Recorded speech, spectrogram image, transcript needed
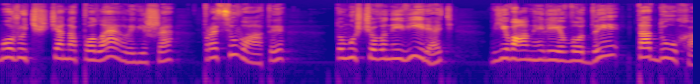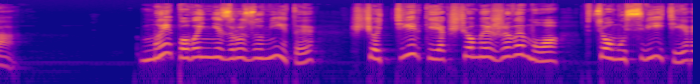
можуть ще наполегливіше працювати, тому що вони вірять в Євангеліє води та духа. Ми повинні зрозуміти, що тільки якщо ми живемо цьому світі,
